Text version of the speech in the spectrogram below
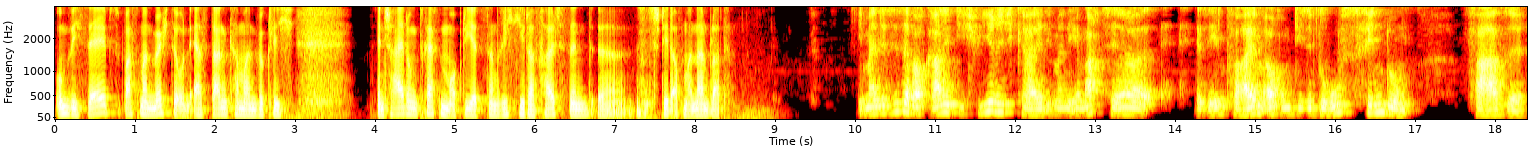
um sich selbst, was man möchte und erst dann kann man wirklich Entscheidungen treffen, ob die jetzt dann richtig oder falsch sind. Äh, es steht auf einem anderen Blatt. Ich meine, das ist aber auch gerade die Schwierigkeit. Ich meine, ihr macht es ja es eben vor allem auch um diese Berufsfindung Phase,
